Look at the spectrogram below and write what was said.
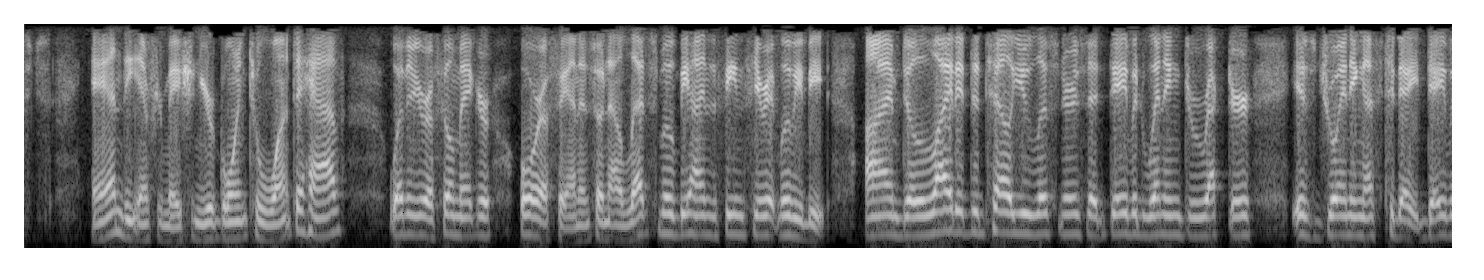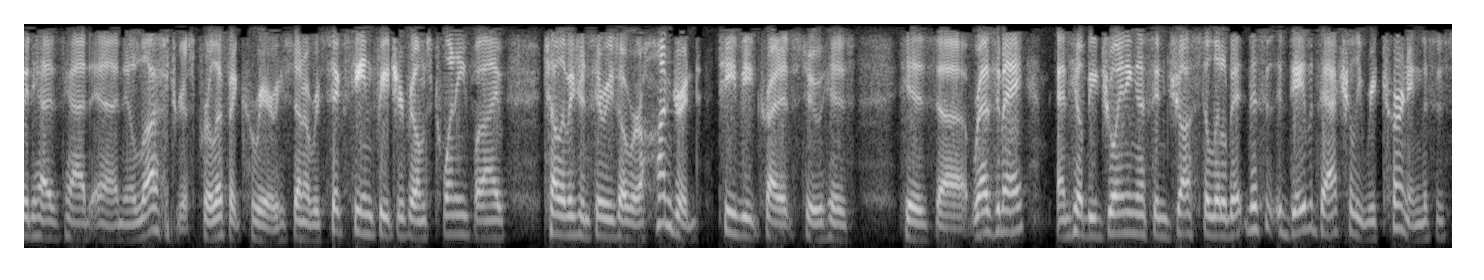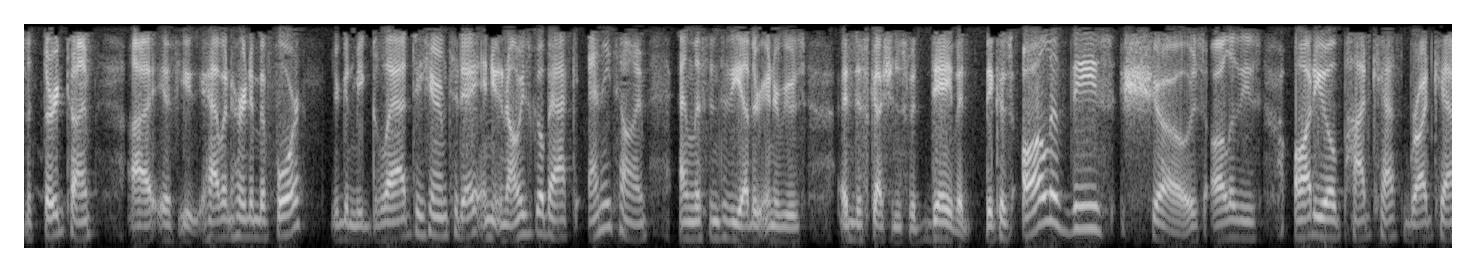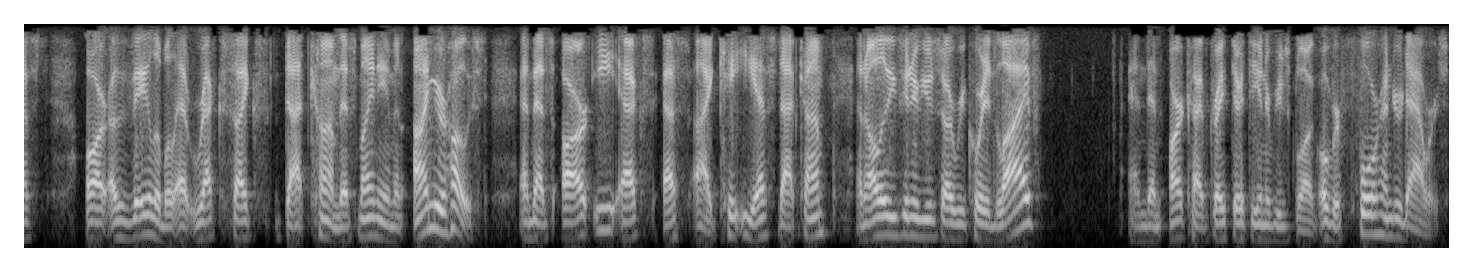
and the information you're going to want to have, whether you're a filmmaker or a fan. And so now let's move behind the scenes here at Movie Beat. I'm delighted to tell you, listeners, that David Winning, director, is joining us today. David has had an illustrious, prolific career. He's done over 16 feature films, 25 television series, over 100 TV credits to his his uh, resume, and he'll be joining us in just a little bit. This is David's actually returning. This is the third time. Uh, if you haven't heard him before, you're going to be glad to hear him today, and you can always go back anytime and listen to the other interviews and discussions with David, because all of these shows, all of these audio podcast broadcasts are available at rexsikes.com. That's my name, and I'm your host, and that's R-E-X-S-I-K-E-S dot com. And all of these interviews are recorded live and then archived right there at the interviews blog, over 400 hours.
